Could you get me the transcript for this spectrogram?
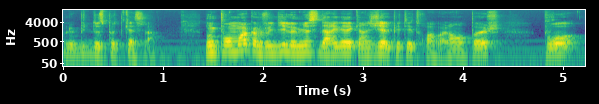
le but de ce podcast-là. Donc pour moi, comme je vous le dis, le mieux c'est d'arriver avec un JLPT3 voilà, en poche pour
